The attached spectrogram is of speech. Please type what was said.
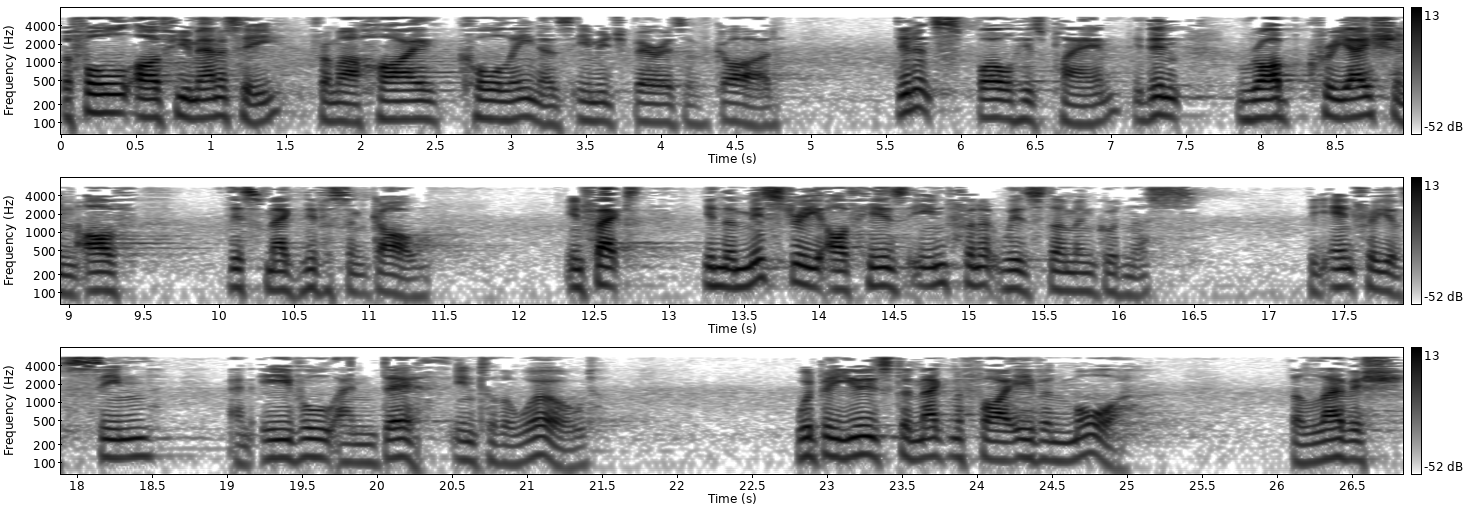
The fall of humanity from our high calling as image bearers of God didn't spoil his plan. It didn't rob creation of this magnificent goal. In fact, in the mystery of his infinite wisdom and goodness, the entry of sin and evil and death into the world would be used to magnify even more the lavish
